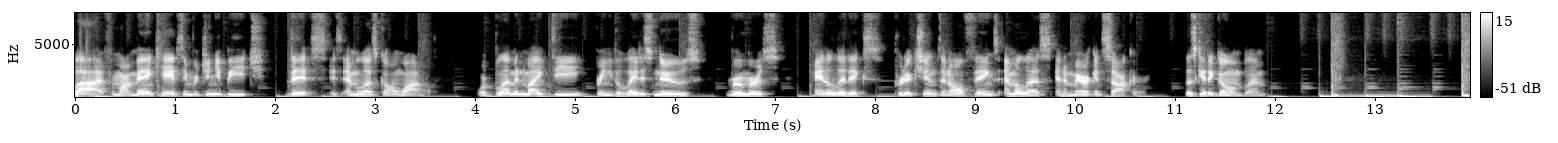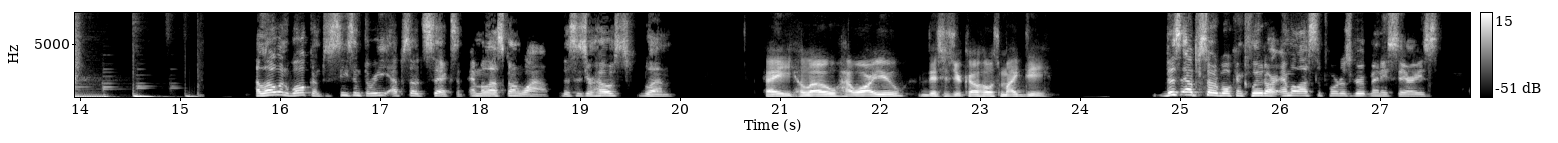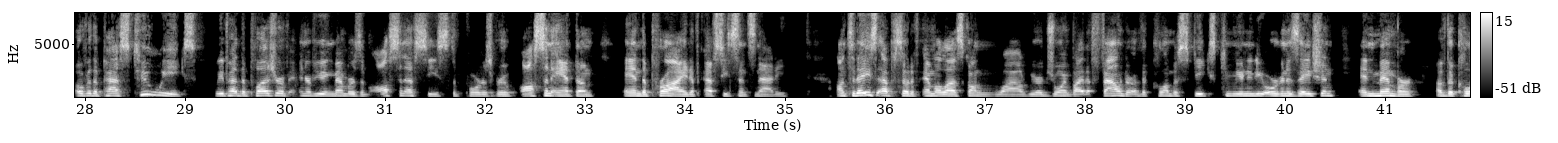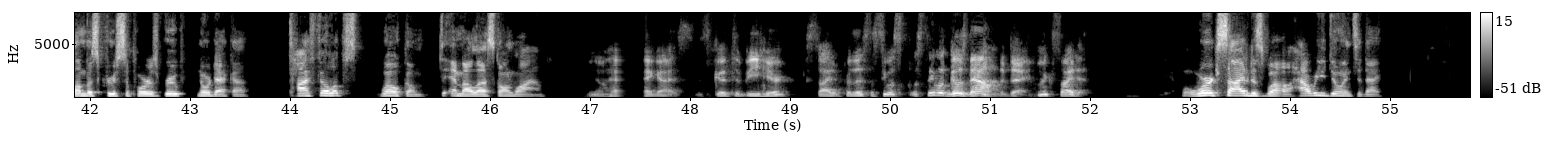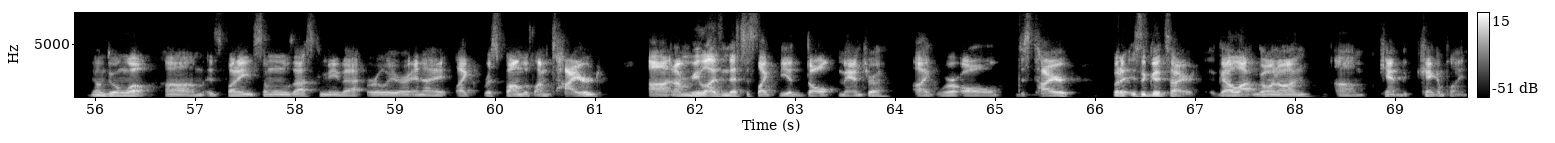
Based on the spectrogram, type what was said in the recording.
Live from our man caves in Virginia Beach, this is MLS Gone Wild, where Blem and Mike D bring you the latest news, rumors, analytics, predictions, and all things MLS and American soccer. Let's get it going, Blem. Hello and welcome to season three, episode six of MLS Gone Wild. This is your host, Blem. Hey, hello, how are you? This is your co host, Mike D. This episode will conclude our MLS Supporters Group miniseries. Over the past two weeks, we've had the pleasure of interviewing members of Austin FC Supporters Group, Austin Anthem, and the Pride of FC Cincinnati. On today's episode of MLS Gone Wild, we are joined by the founder of the Columbus Speaks community organization and member of the Columbus Crew Supporters Group, Nordecke. Ty Phillips, welcome to MLS Gone Wild. You know, hey, hey guys, it's good to be here. Excited for this. Let's see what's, let's see what goes down today. I'm excited. Well, we're excited as well. How are you doing today? No, I'm doing well. Um, it's funny. Someone was asking me that earlier, and I like respond with "I'm tired," uh, and I'm realizing that's just like the adult mantra. Like we're all just tired, but it's a good tired. Got a lot going on. Um, can't can't complain.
